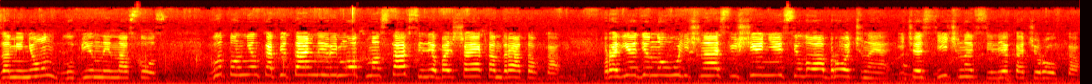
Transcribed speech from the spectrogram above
заменен глубинный насос. Выполнен капитальный ремонт моста в селе Большая Кондратовка. Проведено уличное освещение в село Оброчное и частично в селе Кочуровка.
